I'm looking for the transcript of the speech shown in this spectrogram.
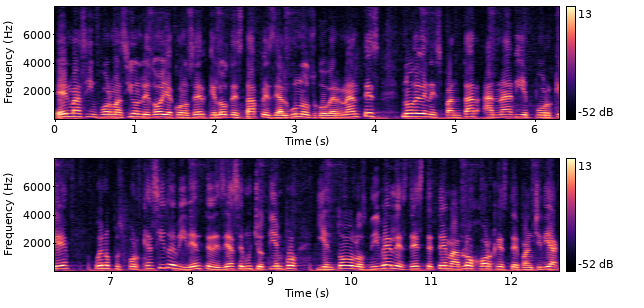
En más información le doy a conocer que los destapes de algunos gobernantes no deben espantar a nadie. ¿Por qué? Bueno, pues porque ha sido evidente desde hace mucho tiempo y en todos los niveles de este tema habló Jorge Estefanchidiac.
